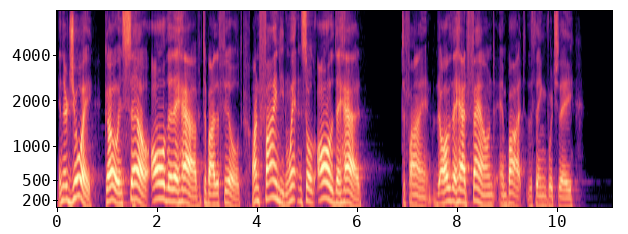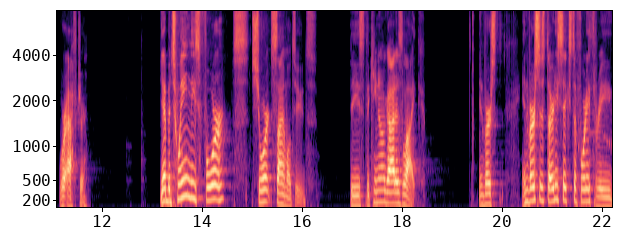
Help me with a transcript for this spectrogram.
In their joy, go and sell all that they have to buy the field. On finding, went and sold all that they had to find, all that they had found, and bought the thing which they were after. Yet between these four short similitudes, these the kingdom of God is like. In verse in verses 36 to 43,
